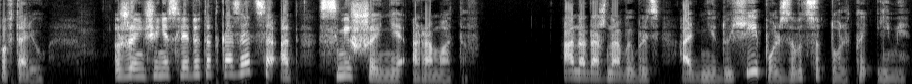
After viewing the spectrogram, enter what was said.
Повторю, женщине следует отказаться от смешения ароматов. Она должна выбрать одни духи и пользоваться только ими.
